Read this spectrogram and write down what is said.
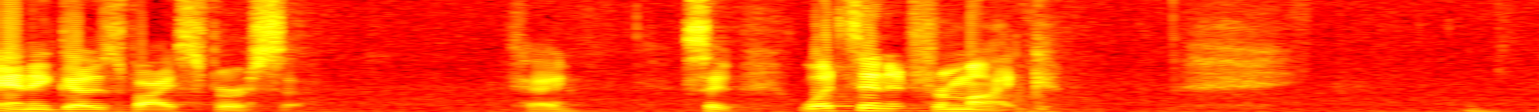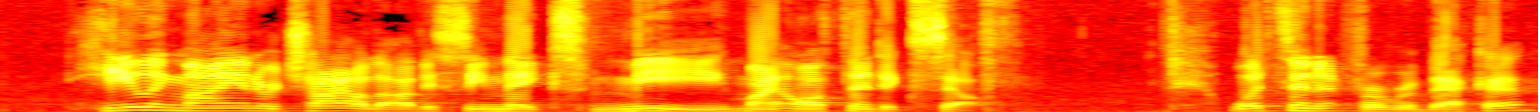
and it goes vice versa. Okay? So, what's in it for Mike? Healing my inner child obviously makes me my authentic self. What's in it for Rebecca?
